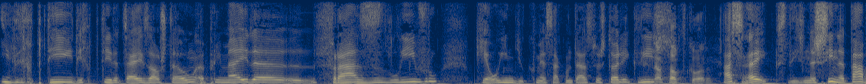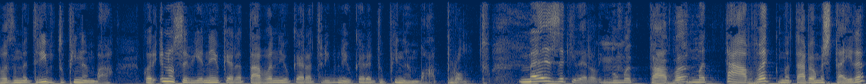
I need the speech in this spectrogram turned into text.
E de repetir e repetir até a exaustão a primeira uh, frase do livro, que é o índio que começa a contar a sua história e que diz. Já sabe de cor? Ah, sei, que se diz: Nasci na tábua de uma tribo do Pinambá. Eu não sabia nem o que era taba, nem o que era tribo, nem o que era tupinambá. Pronto. Mas aquilo era lindo. Numa taba? Uma taba, que uma taba é uma esteira,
